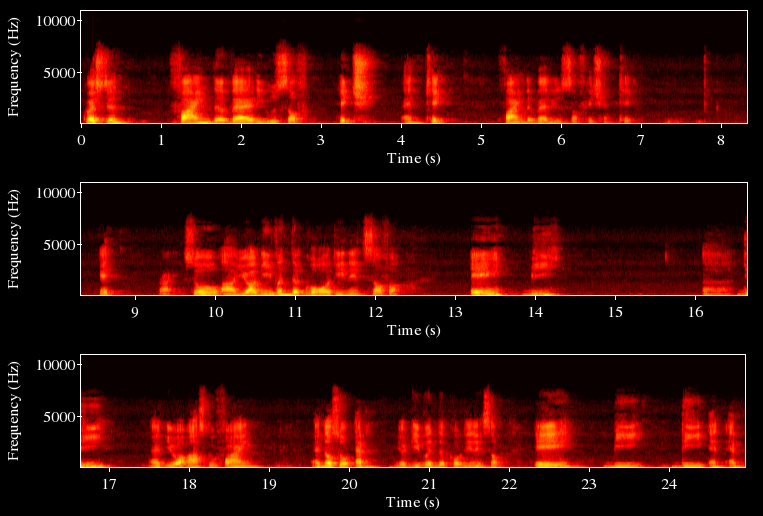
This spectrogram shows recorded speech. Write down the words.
question find the values of h and k. Find the values of h and k. Okay? Right. So uh, you are given the coordinates of uh, a b uh, d and you are asked to find and also m. You're given the coordinates of a b d and m.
